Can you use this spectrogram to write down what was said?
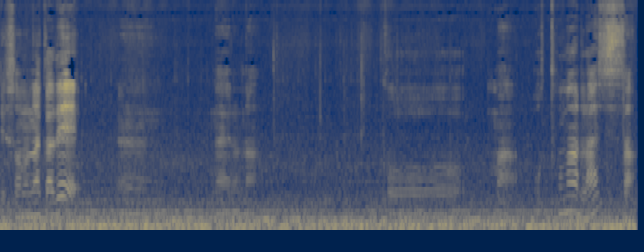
で、その中で、うん、なんやろな、人らしさ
